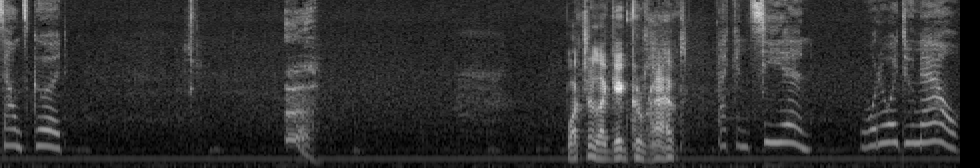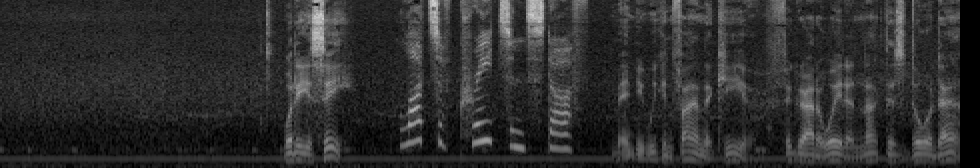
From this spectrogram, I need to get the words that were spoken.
Sounds good. Watch her like get grabbed. I can see in. What do I do now? What do you see? Lots of crates and stuff. Maybe we can find the key or figure out a way to knock this door down.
